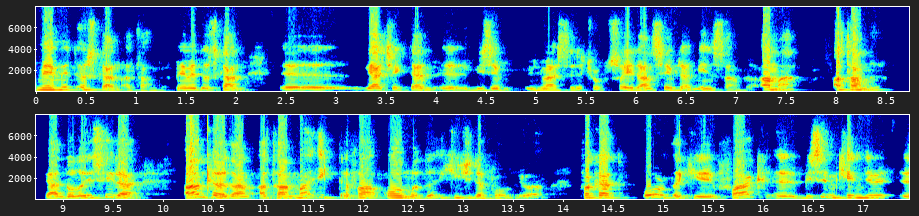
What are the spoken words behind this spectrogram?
Mehmet Özkan atandı. Mehmet Özkan e, gerçekten e, bizim üniversitede çok sayılan, sevilen bir insandı. Ama atandı. Yani dolayısıyla Ankara'dan atanma ilk defa olmadı, ikinci defa oluyor. Fakat oradaki fark e, bizim kendi e,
